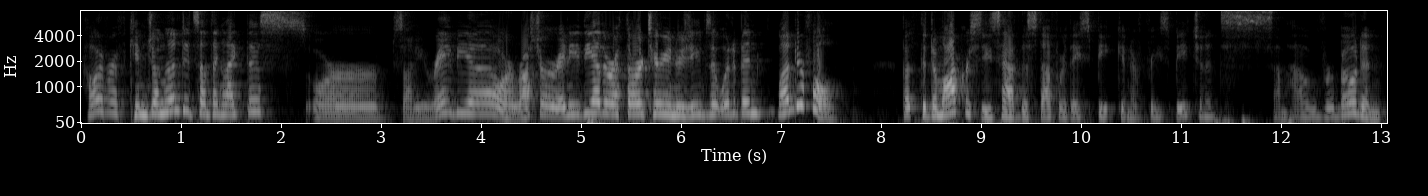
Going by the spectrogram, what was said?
However, if Kim Jong Un did something like this, or Saudi Arabia, or Russia, or any of the other authoritarian regimes, it would have been wonderful. But the democracies have this stuff where they speak in a free speech, and it's somehow verboten.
